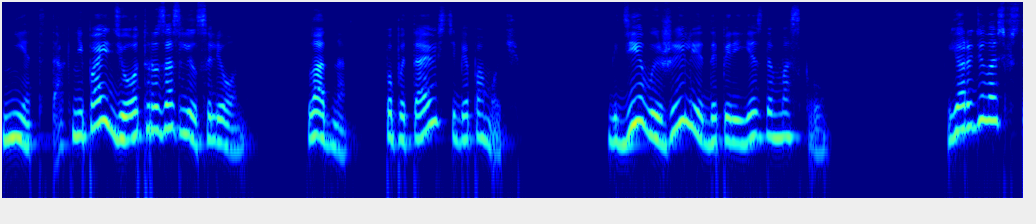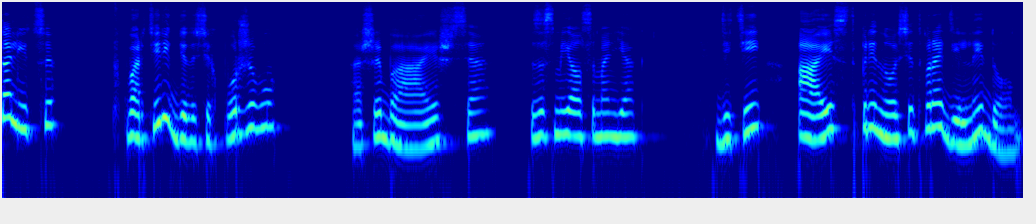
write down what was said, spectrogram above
«Нет, так не пойдет», — разозлился Леон. «Ладно, попытаюсь тебе помочь. Где вы жили до переезда в Москву?» «Я родилась в столице, в квартире, где до сих пор живу». «Ошибаешься», — засмеялся маньяк. «Детей аист приносит в родильный дом».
